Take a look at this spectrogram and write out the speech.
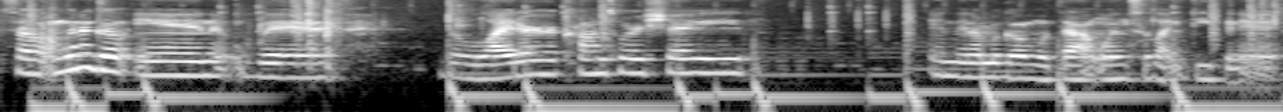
So I'm gonna go in with the lighter contour shade and then I'm gonna go in with that one to like deepen it.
